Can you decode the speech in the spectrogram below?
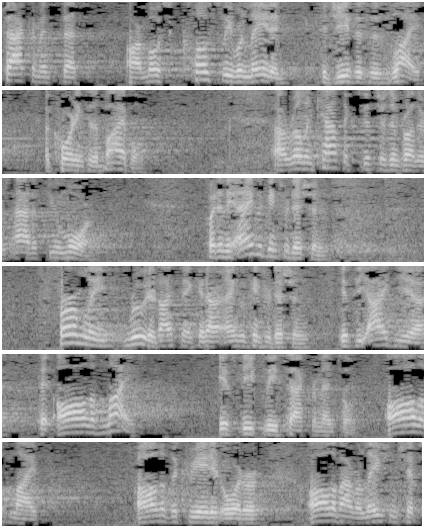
sacraments that are most closely related to Jesus' life according to the Bible. Our Roman Catholic sisters and brothers add a few more. But in the Anglican tradition, firmly rooted, I think, in our Anglican tradition, is the idea that all of life is deeply sacramental. All of life, all of the created order, all of our relationships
